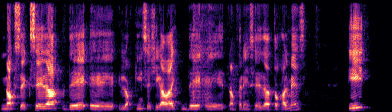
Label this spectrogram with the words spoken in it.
no se exceda de eh, los 15 GB de eh, transferencia de datos al mes y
